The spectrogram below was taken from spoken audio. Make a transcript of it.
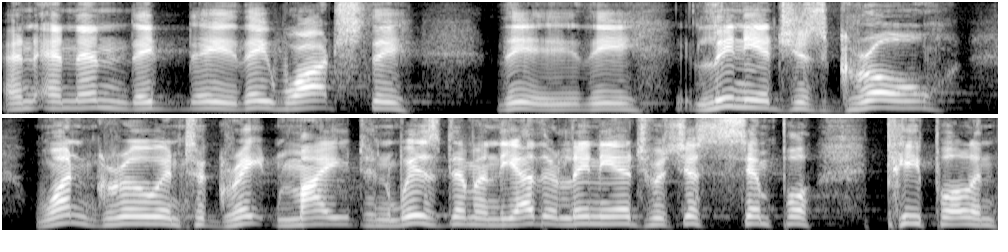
and, and then they, they, they watched the, the, the lineages grow one grew into great might and wisdom, and the other lineage was just simple people. And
